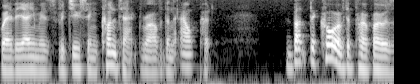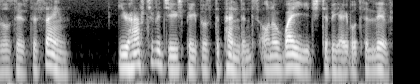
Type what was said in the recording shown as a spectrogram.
where the aim is reducing contact rather than output. But the core of the proposals is the same. You have to reduce people's dependence on a wage to be able to live.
